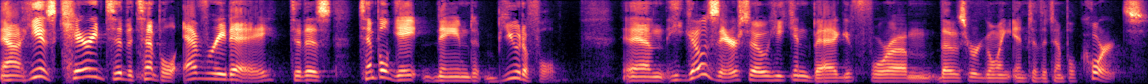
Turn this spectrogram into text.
Now, he is carried to the temple every day to this temple gate named Beautiful. And he goes there so he can beg for um, those who are going into the temple courts.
